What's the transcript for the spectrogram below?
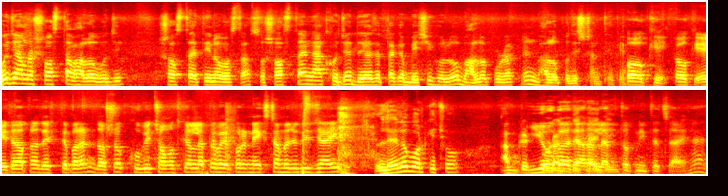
ওই যে আমরা সস্তা ভালো বুঝি সস্তায় তিন অবস্থা। সো সস্তায় না খুঁজে দুই হাজার টাকা বেশি হলেও ভালো প্রোডাক্ট নেন ভালো প্রতিষ্ঠান থেকে। ওকে ওকে এটা আপনারা দেখতে পারেন। দর্শক খুবই চমৎকার ল্যাপটপ এরপরে নেক্সট আমরা যদি যাই লেনোভোর কিছু আপডেট ইয়োগা যারা ল্যাপটপ নিতে চায় হ্যাঁ।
